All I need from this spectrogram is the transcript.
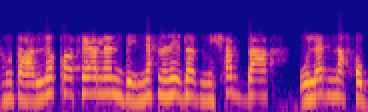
متعلقة فعلا بإن إحنا نقدر نشبع ولادنا حب.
